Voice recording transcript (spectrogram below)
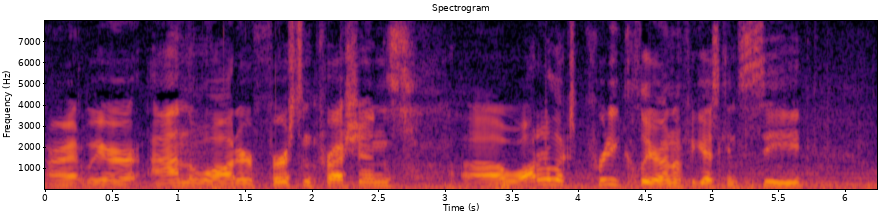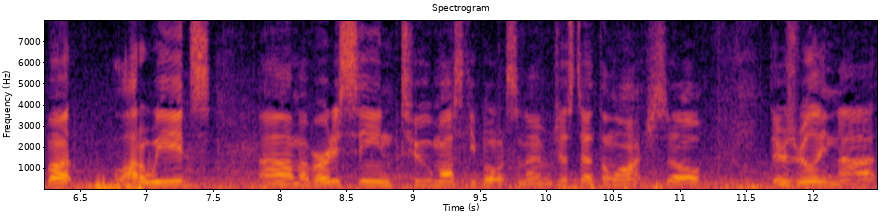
All right, we are on the water. First impressions, uh, water looks pretty clear. I don't know if you guys can see, but a lot of weeds. Um, I've already seen two musky boats and I'm just at the launch. So there's really not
